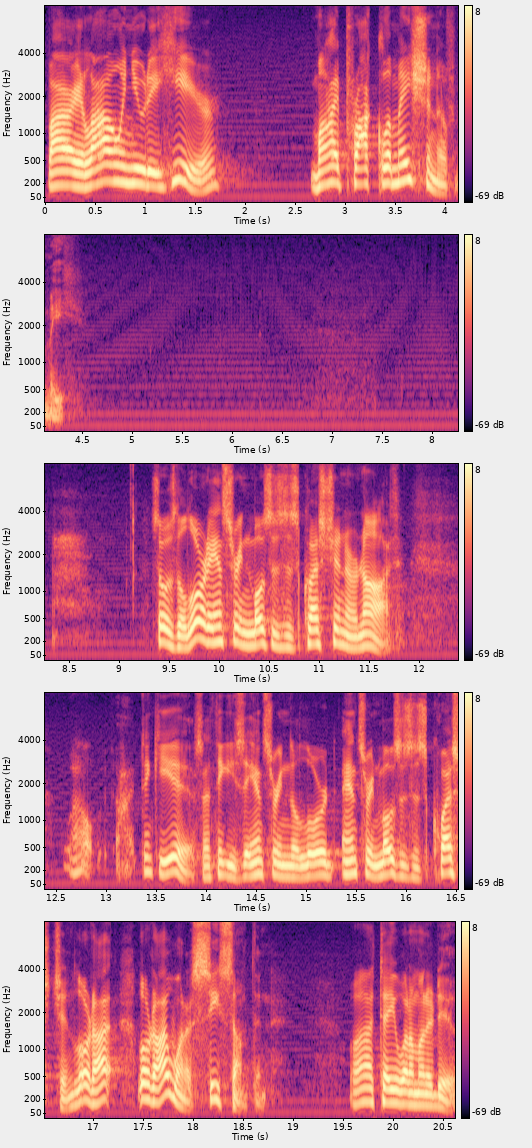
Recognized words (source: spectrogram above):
by allowing you to hear my proclamation of me. So, is the Lord answering Moses' question or not? Well, I think he is. I think he's answering the Lord, answering Moses' question. Lord, I, Lord, I want to see something. Well, I tell you what I'm going to do.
